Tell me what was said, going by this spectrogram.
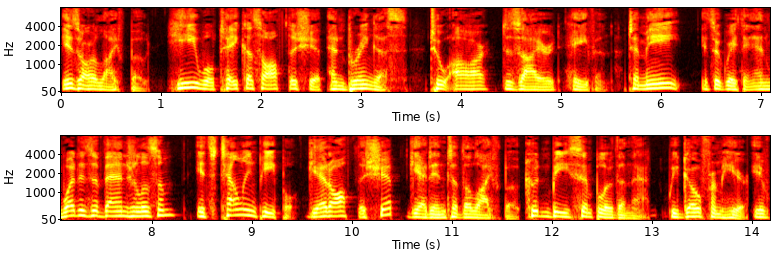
is our lifeboat. He will take us off the ship and bring us to our desired haven. To me, it's a great thing. And what is evangelism? It's telling people, get off the ship, get into the lifeboat. Couldn't be simpler than that. We go from here. If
